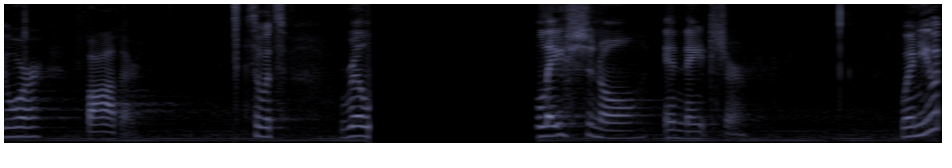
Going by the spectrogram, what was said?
Your Father. So it's relational in nature. When you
